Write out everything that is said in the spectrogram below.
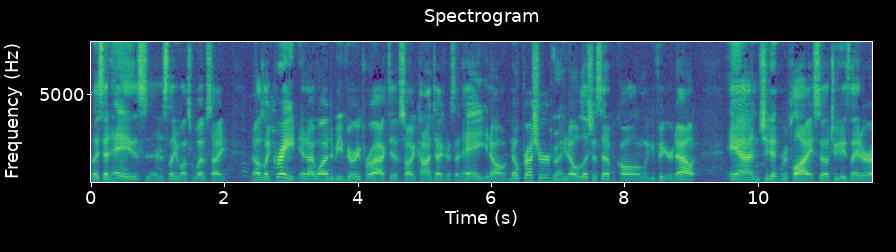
And They said, "Hey, this uh, this lady wants a website," and I was like, "Great!" And I wanted to be very proactive, so I contacted her and said, "Hey, you know, no pressure. Right. You know, let's just set up a call and we can figure it out." And she didn't reply. So two days later,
